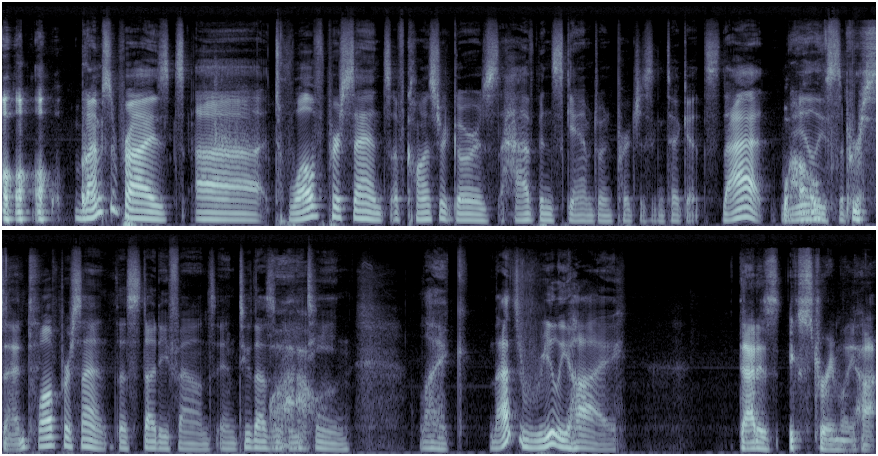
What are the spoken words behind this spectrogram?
all. But I'm surprised. Uh, twelve percent of concert goers have been scammed when purchasing tickets. That really percent. Twelve percent. The study found in 2018. Wow. Like that's really high. That is extremely high.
